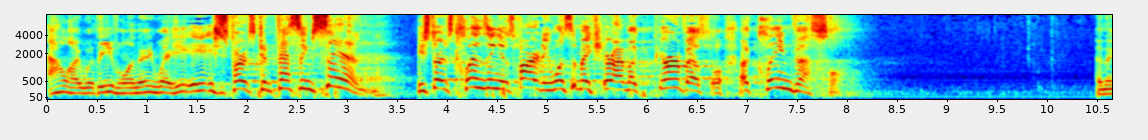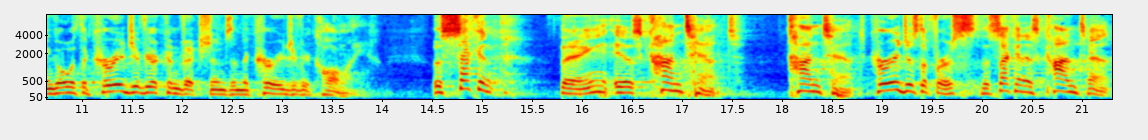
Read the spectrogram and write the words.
ally with evil in any way, he, he starts confessing sin. He starts cleansing his heart. He wants to make sure I'm a pure vessel, a clean vessel. And then go with the courage of your convictions and the courage of your calling. The second thing is content. Content. Courage is the first, the second is content.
